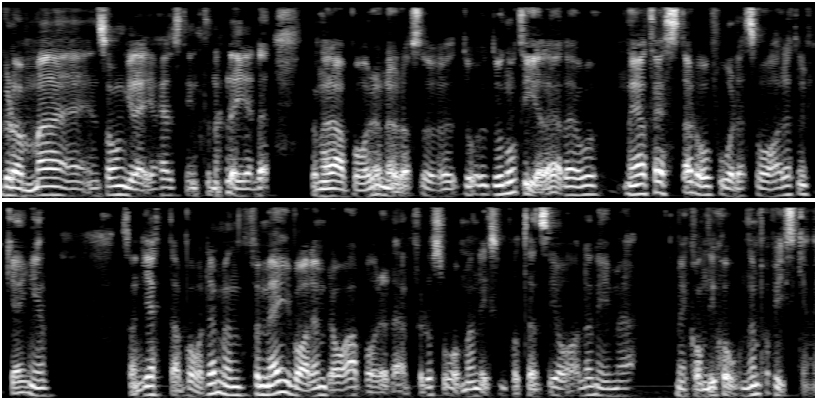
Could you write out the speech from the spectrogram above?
glömma en sån grej och helst inte när det gäller den här abborren nu då. Så då, då noterar jag det och när jag testar då och får det svaret, nu fick jag ingen sån jätteabborre men för mig var det en bra abborre där för då såg man liksom potentialen i med, med konditionen på fisken.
